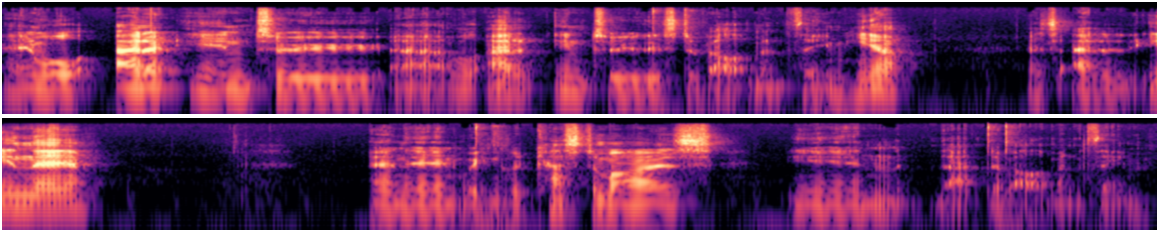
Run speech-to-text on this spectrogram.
and we'll add it into, uh, we'll add it into this development theme here. It's added in there and then we can click customize in that development theme.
